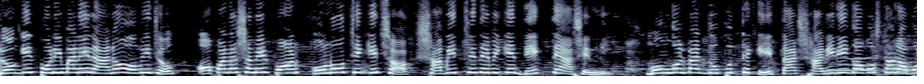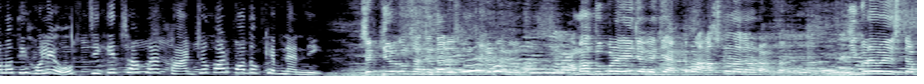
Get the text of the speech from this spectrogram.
রোগীর পরিবারের আরও অভিযোগ, অপারেশনের পর কোনো চিকিৎসক সাবিত্রী দেবীকে দেখতে আসেননি। মঙ্গলবার দুপুর থেকে তার শারীরিক অবস্থার অবনতি হলেও চিকিৎসকরা কার্যকর পদক্ষেপ নেননি। সে কীরকম সাজেন তার আমার দুপুরে এই জায়গায় যে আসলো না কেন ডাক্তার, কি করে ওই স্টাফ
